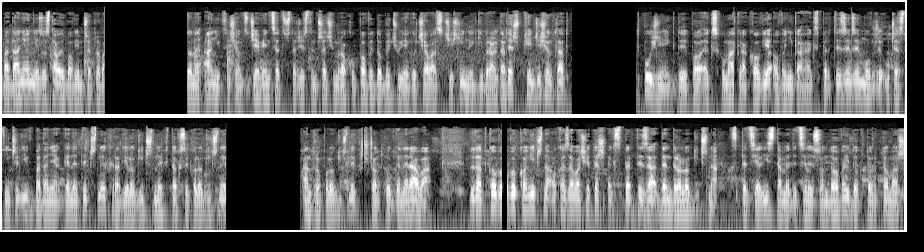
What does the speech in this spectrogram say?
Badania nie zostały bowiem przeprowadzone ani w 1943 roku po wydobyciu jego ciała z cieśniny Gibraltar, też 50 lat później, gdy po ekshumacji w Krakowie o wynikach ekspertyzy mówi, że uczestniczyli w badaniach genetycznych, radiologicznych, toksykologicznych, antropologicznych szczątków generała. Dodatkowo konieczna okazała się też ekspertyza dendrologiczna. Specjalista medycyny sądowej dr Tomasz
